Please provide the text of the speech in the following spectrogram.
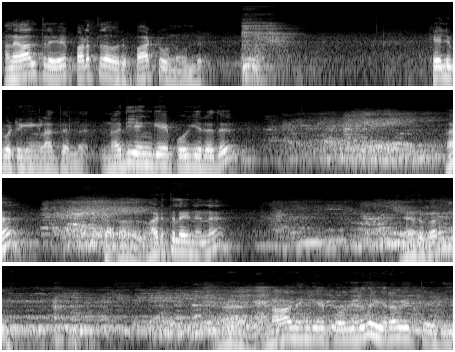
அந்த காலத்தில் படத்தில் ஒரு பாட்டு ஒன்று உண்டு. கேள்விப்பட்டிருக்கீங்களான்னு தெரில நதி எங்கே போகிறது? ஆ? அடுத்த லைன் என்ன? பாருங்க. ஆ, நாள் எங்கே போகிறது? இரவை தேடி.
